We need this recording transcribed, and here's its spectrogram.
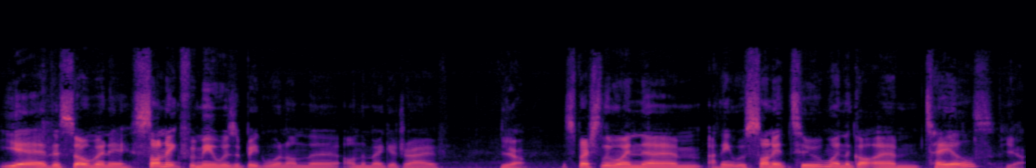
yeah, there's so many. Sonic for me was a big one on the on the Mega Drive, Yeah, especially when um, I think it was Sonic Two when they got um, Tails. yeah.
